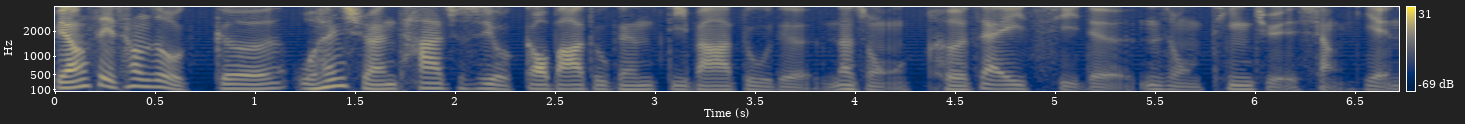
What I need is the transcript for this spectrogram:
Beyonce 唱这首歌，我很喜欢它，就是有高八度跟低八度的那种合在一起的那种听觉响应。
